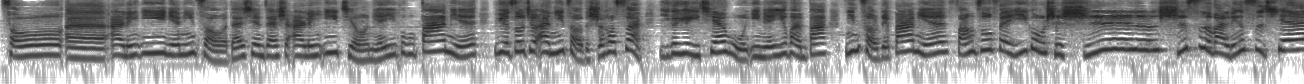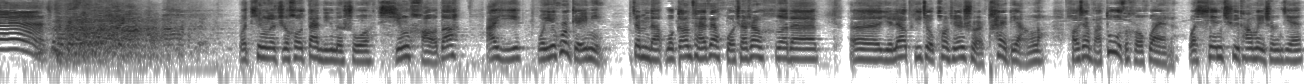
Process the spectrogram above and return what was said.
从呃二零一一年你走的，现在是二零一九年，一共八年，月租就按你走的时候算，一个月一千五，一年一万八。您走这八年，房租费一共是十十四万零四千。”我听了之后，淡定的说：“行，好的，阿姨，我一会儿给你。这么的，我刚才在火车上喝的呃饮料、啤酒、矿泉水太凉了，好像把肚子喝坏了。我先去趟卫生间，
